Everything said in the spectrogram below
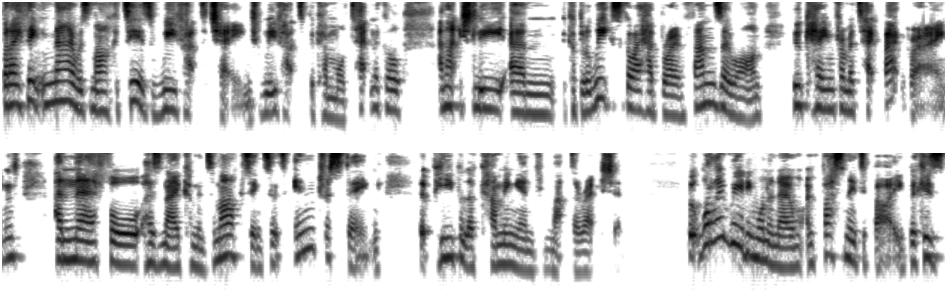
But I think now, as marketeers, we've had to change. We've had to become more technical. And actually, um, a couple of weeks ago, I had Brian Fanzo on, who came from a tech background and therefore has now come into marketing. So it's interesting that people are coming in from that direction. But what I really want to know, I'm fascinated by, because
